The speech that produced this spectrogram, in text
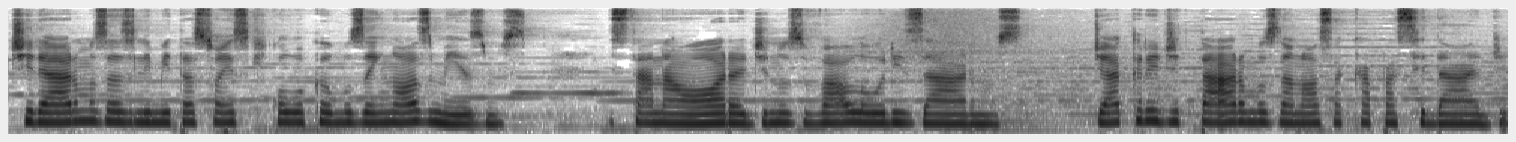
tirarmos as limitações que colocamos em nós mesmos. Está na hora de nos valorizarmos, de acreditarmos na nossa capacidade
